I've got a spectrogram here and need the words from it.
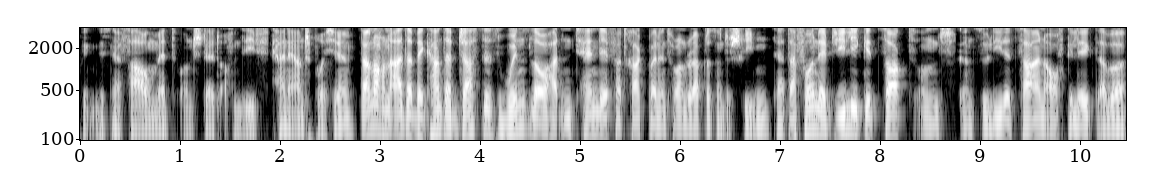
bringt ein bisschen Erfahrung mit und stellt offensiv keine Ansprüche. Dann noch ein alter Bekannter, Justice Winslow hat einen 10-Day-Vertrag bei den Toronto Raptors unterschrieben. Der hat davor in der G-League gezockt und ganz solide Zahlen aufgelegt, aber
